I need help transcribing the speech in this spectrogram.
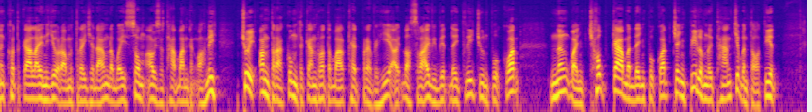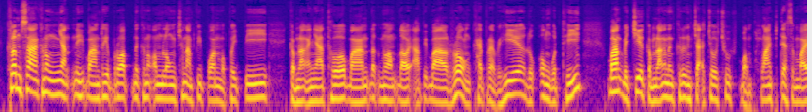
និងខុទ្ទកាល័យនាយករដ្ឋមន្ត្រីជាដើមដើម្បីសុំឲ្យស្ថាប័នទាំងអស់នេះ ជួយអន្តរាគមន៍ទៅកាន់រដ្ឋបាលខេត្តព្រះវិហារឲ្យដោះស្រាយវិវាទដីធ្លីជូនពួកគាត់និងបញ្ឈប់ការបណ្តេញពួកគាត់ចេញពីលំនៅឋានជាបន្តទៀតខ្លឹមសារក្នុងញត្តិនេះបានរៀបរាប់នៅក្នុងអំឡុងឆ្នាំ2022កម្លាំងអាជ្ញាធរបានដឹកនាំដោយអភិបាលរងខេត្តព្រះវិហារលោកអង្គវុធីបានបញ្ជាកម្លាំងនិងគ្រឿងចាក់ចូលឈូសបំផ្លាញផ្ទះសម្បែង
